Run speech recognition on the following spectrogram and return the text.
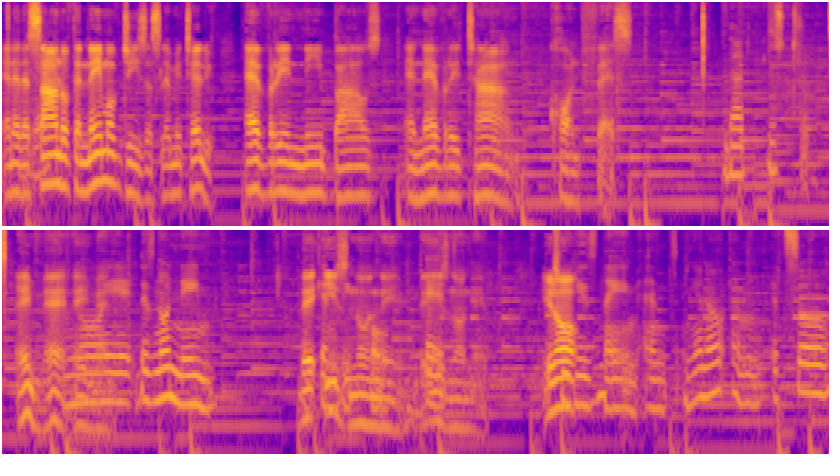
And at the sound of the name of Jesus, let me tell you, every knee bows and every tongue confess. That is true. Amen. No, Amen. eh, there's no name There is no name. There is no name. You know, his name, and you know, um, it's so,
